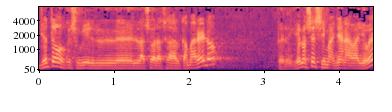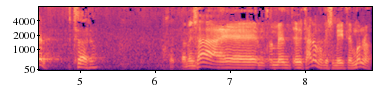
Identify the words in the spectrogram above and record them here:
yo tengo que subir las horas al camarero, pero yo no sé si mañana va a llover. Claro. Exactamente. O sea, eh, me- eh, claro, porque si me dicen, bueno,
